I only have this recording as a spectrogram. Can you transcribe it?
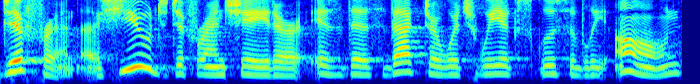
different, a huge differentiator is this vector which we exclusively own.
